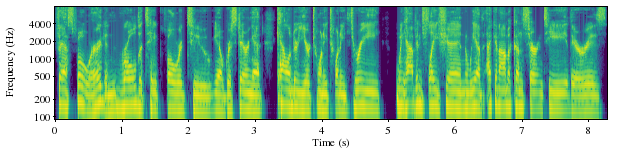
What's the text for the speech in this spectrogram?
fast forward and roll the tape forward to, you know, we're staring at calendar year 2023 we have inflation, we have economic uncertainty, there is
